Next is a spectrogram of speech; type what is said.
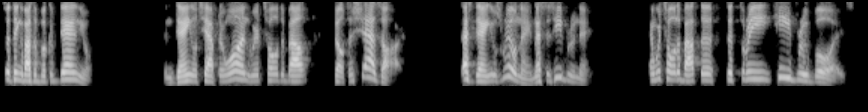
So think about the book of Daniel. In Daniel chapter 1, we're told about Belteshazzar. That's Daniel's real name, that's his Hebrew name. And we're told about the, the three Hebrew boys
